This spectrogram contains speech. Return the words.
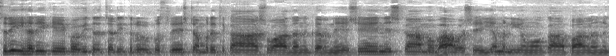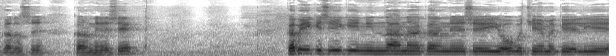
श्री हरि के पवित्र चरित्र रूप श्रेष्ठ अमृत का आस्वादन करने से, निष्काम भाव से यम नियमों का पालन कर से, करने से कभी किसी की निंदा न करने से योगक्षेम के लिए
